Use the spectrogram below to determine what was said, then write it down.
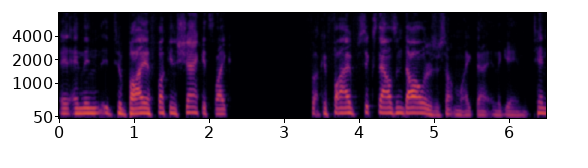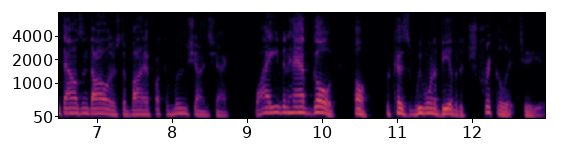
And, and then to buy a fucking shack, it's like fucking five, six thousand dollars or something like that in the game. Ten thousand dollars to buy a fucking moonshine shack. Why even have gold? Oh, because we want to be able to trickle it to you.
